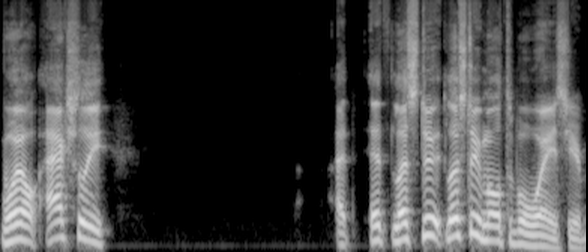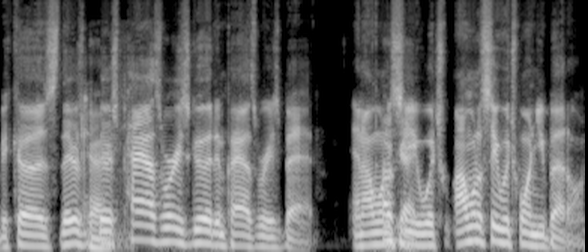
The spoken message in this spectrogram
Well, actually, it, let's do let's do multiple ways here because there's Okay. there's paths where he's good and paths where he's bad, and I want to Okay. see which I want to see which one you bet on.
